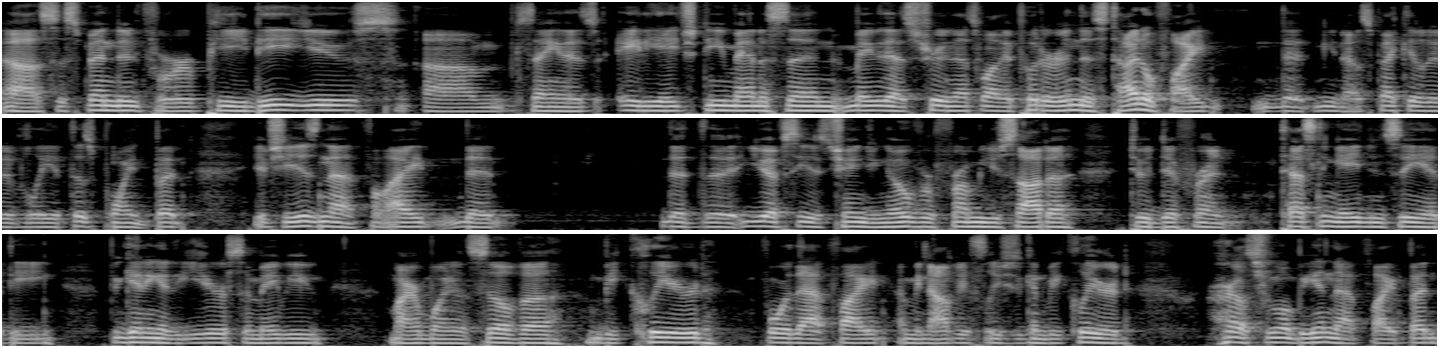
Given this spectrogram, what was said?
uh, suspended for PED use, um, saying it's ADHD medicine. Maybe that's true, and that's why they put her in this title fight. That you know, speculatively at this point, but if she is in that fight, that that the UFC is changing over from USADA to a different testing agency at the beginning of the year, so maybe Mayra Bueno Silva will be cleared for that fight. I mean, obviously she's going to be cleared, or else she won't be in that fight. But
